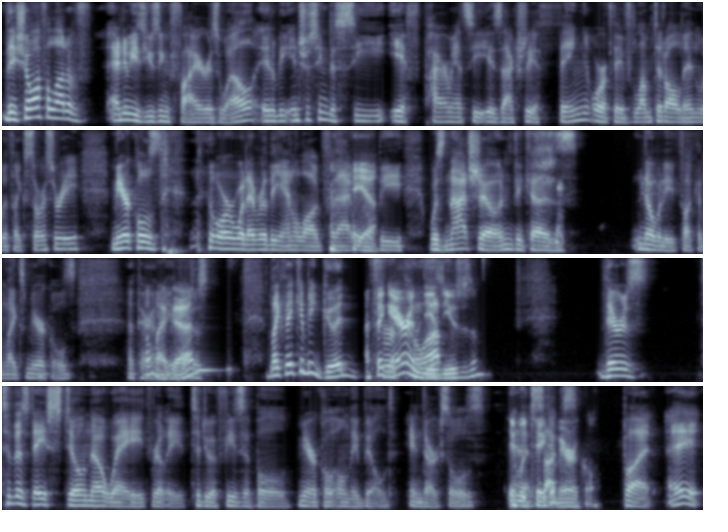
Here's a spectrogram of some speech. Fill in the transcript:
they show off a lot of enemies using fire as well. It'll be interesting to see if pyromancy is actually a thing or if they've lumped it all in with like sorcery. Miracles or whatever the analog for that Yeah. will be was not shown because nobody fucking likes miracles. Apparently, Oh my God. just- like they can be good. I think Aaron co-op. is uses them. There's to this day still no way really to do a feasible miracle only build in Dark Souls. It And would take a miracle. but hey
